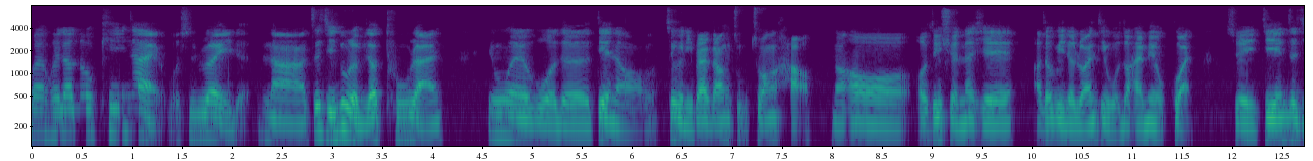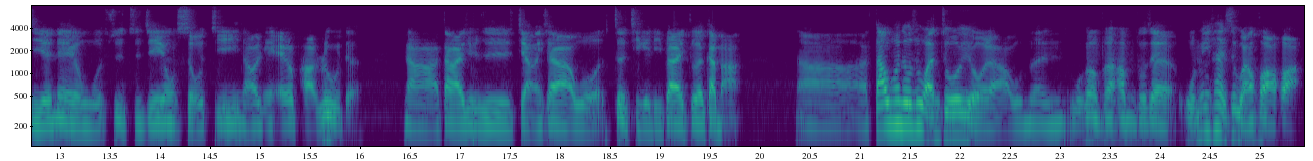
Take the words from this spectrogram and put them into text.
欢迎回到 Loki Night，我是 Ray 的那这集录的比较突然，因为我的电脑这个礼拜刚组装好，然后 Audition 那些 Adobe 的软体我都还没有灌，所以今天这集的内容我是直接用手机，然后连 AirPod 录的。那大概就是讲一下我这几个礼拜都在干嘛。那大部分都是玩桌游啦，我们我跟我朋友他们都在，我们一开始是玩画画，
